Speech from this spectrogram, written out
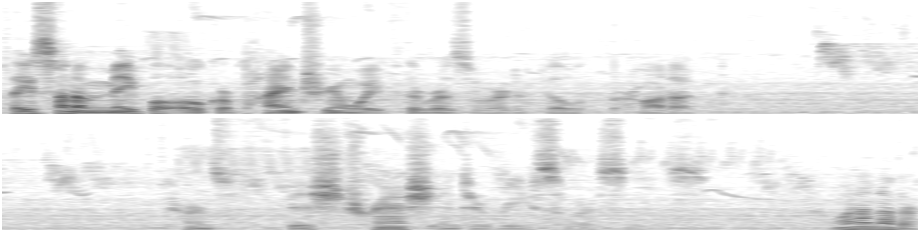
Place on a maple, oak, or pine tree and wait for the reservoir to fill with product. Turns fish trash into resources. Want another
